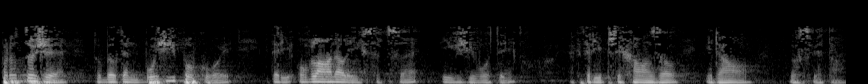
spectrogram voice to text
Protože to byl ten boží pokoj, který ovládal jejich srdce, jejich životy a který přecházel i dál do světa.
